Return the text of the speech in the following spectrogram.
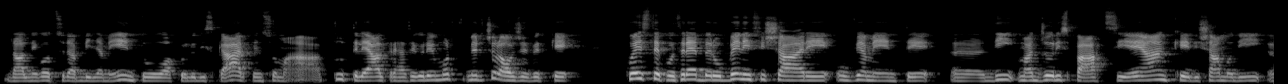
dal negozio di abbigliamento a quello di scarpe, insomma, a tutte le altre categorie merceologiche perché queste potrebbero beneficiare ovviamente eh, di maggiori spazi e anche diciamo di eh,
